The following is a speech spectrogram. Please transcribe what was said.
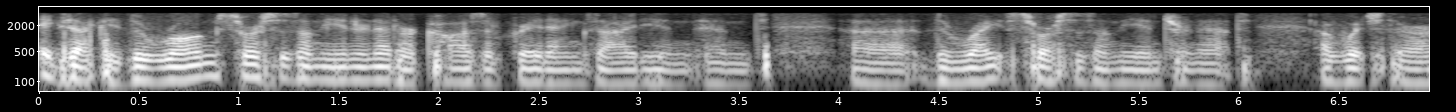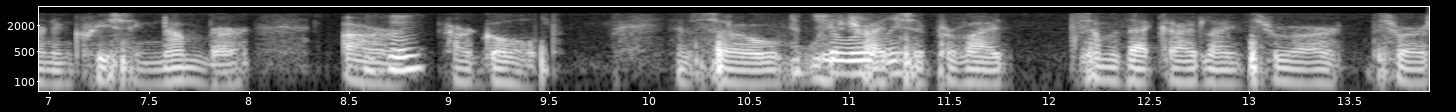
Exactly. The wrong sources on the internet are a cause of great anxiety, and, and uh, the right sources on the internet, of which there are an increasing number, are mm-hmm. are gold. And so Absolutely. we've tried to provide some of that guideline through our through our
